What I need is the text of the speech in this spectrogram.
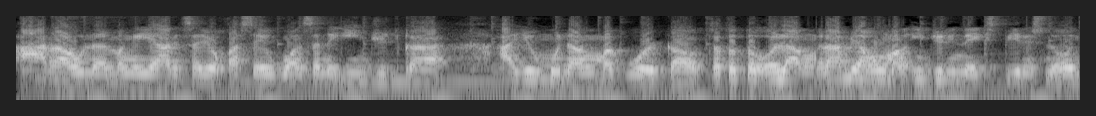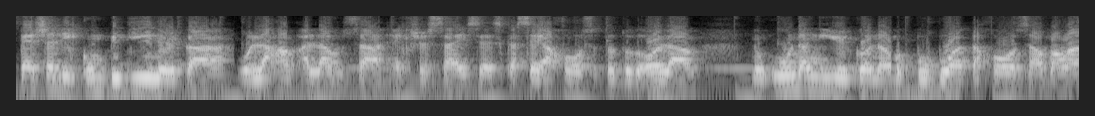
araw na mangyayari sa'yo kasi once na na-injured ka, ayaw mo nang mag-workout. Sa totoo lang, marami akong mga injury na experience noon. Especially kung beginner ka, wala kang alam sa exercises. Kasi ako, sa totoo lang, nung unang year ko na magbubuhat ako sa mga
